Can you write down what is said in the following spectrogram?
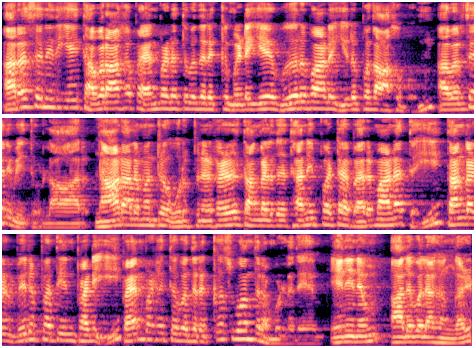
அரச நிதியை தவறாக பயன்படுத்துவதற்கும் இடையே வேறுபாடு இருப்பதாகவும் அவர் தெரிவித்துள்ளார். கூறினார். நாடாளுமன்ற உறுப்பினர்கள் தங்களது தனிப்பட்ட வருமானத்தை தங்கள் விருப்பத்தின்படி பயன்படுத்துவதற்கு சுதந்திரம் உள்ளது. எனினும் அலுவலகங்கள்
